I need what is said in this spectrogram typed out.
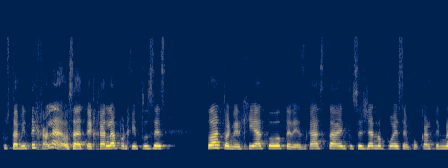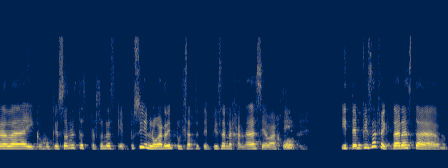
pues también te jala, o sea, te jala porque entonces toda tu energía, todo te desgasta, entonces ya no puedes enfocarte en nada y como que son estas personas que, pues sí, en lugar de impulsarte, te empiezan a jalar hacia abajo y te empieza a afectar hasta,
